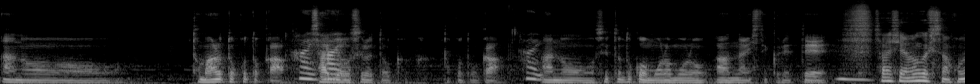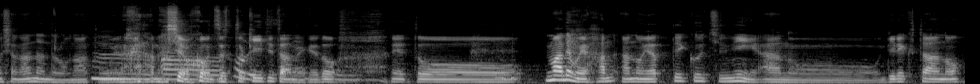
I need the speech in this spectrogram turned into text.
あのー泊まるとことか、はい作業するとかとことか、はい。あのそういったとこをもろもろ案内してくれてうん。最初山口さんこの人は何なんだろうなと思いながらうん。話をこうずっと聞いてたんだけど、そうですね。えっ、とまあでもやはあのやっていくうちにあのディレクターの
